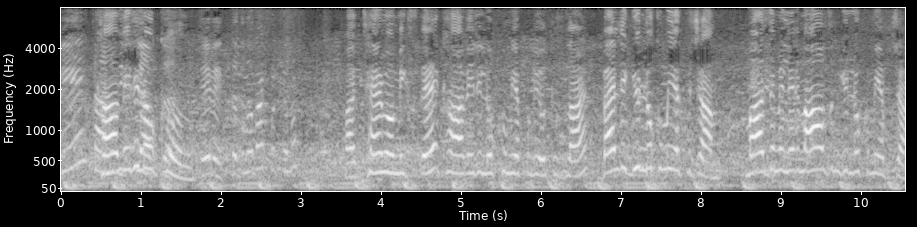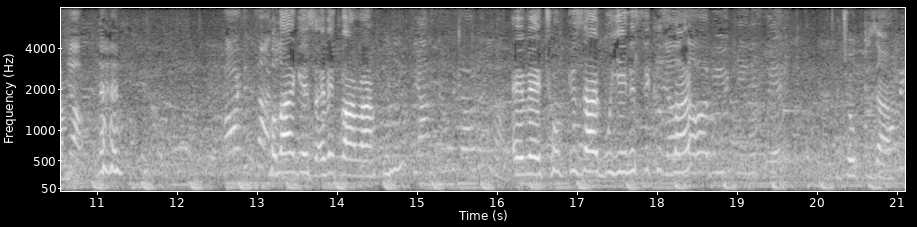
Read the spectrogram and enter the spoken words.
Ve Kahveli yaptı. lokum. Evet tadına bak bakalım. Bak Thermomix'te kahveli lokum yapılıyor kızlar. Ben de gül lokumu yapacağım. Malzemelerimi aldım gül lokumu yapacağım. Yap. Vardı bir tane. Kolay gelsin. Evet var var. Fiyansını gördün mü? Evet çok güzel bu yenisi Biraz kızlar. daha büyük yenisi. Çok güzel. 15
